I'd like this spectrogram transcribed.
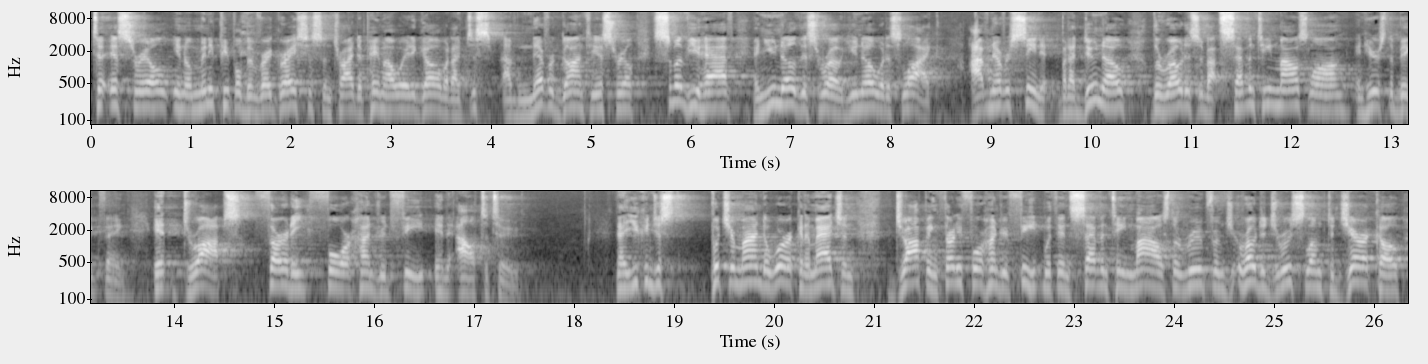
to Israel. You know, many people have been very gracious and tried to pay my way to go, but I just, I've never gone to Israel. Some of you have, and you know this road. You know what it's like. I've never seen it, but I do know the road is about 17 miles long, and here's the big thing it drops 3,400 feet in altitude. Now, you can just put your mind to work and imagine dropping 3,400 feet within 17 miles. The road from road to Jerusalem to Jericho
